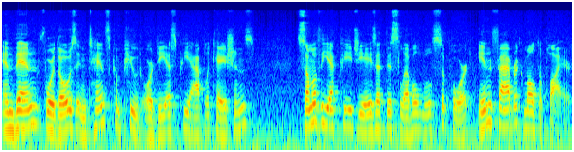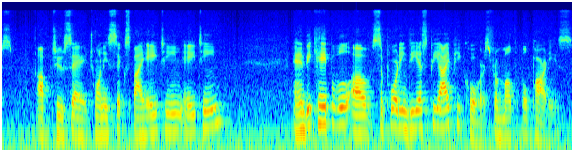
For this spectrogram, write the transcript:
And then, for those intense compute or DSP applications, some of the FPGAs at this level will support in-fabric multipliers, up to say 26 by 18, 18, and be capable of supporting DSP IP cores from multiple parties.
